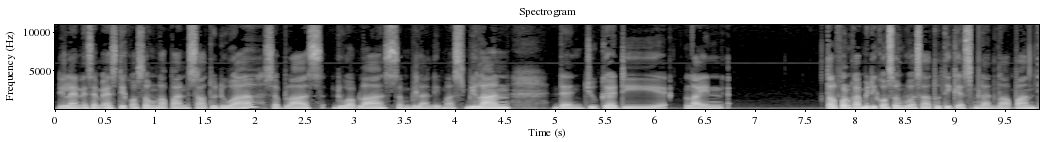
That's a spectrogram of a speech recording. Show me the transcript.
Di line SMS di 0812 11 12 959 dan juga di line telepon kami di 021 398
